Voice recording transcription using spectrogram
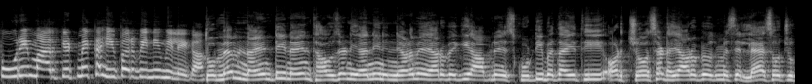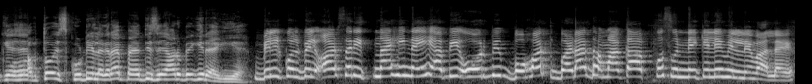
पूरी मार्केट में कहीं पर भी नहीं मिलेगा। तो मैम नाइन्टी नाइन थाउज़ेंड यानी निन्यानवे हज़ार रुपए की आपने स्कूटी बताई थी और चौसठ हज़ार रुपए उसमें से लेस हो चुके हैं। अब तो स्कूटी लग रहा है पैंतीस हज़ार रुपए की रह गई है। बिल्कुल बिल्कुल और सर इतना ही नहीं अभी और भी बहुत बड़ा धमाका आपको सुनने के लिए मिलने वाला है।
